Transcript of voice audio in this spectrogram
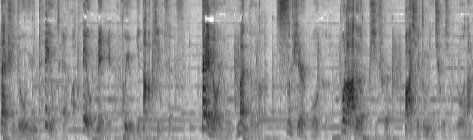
但是由于太有才华、太有魅力，会有一大批的粉丝。代表人物曼德拉、斯皮尔伯格、布拉德·皮特、巴西著名球星罗纳尔。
